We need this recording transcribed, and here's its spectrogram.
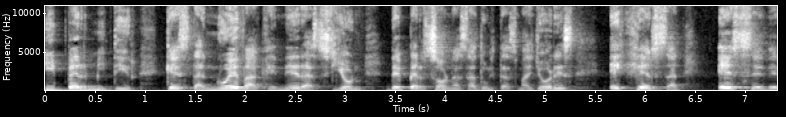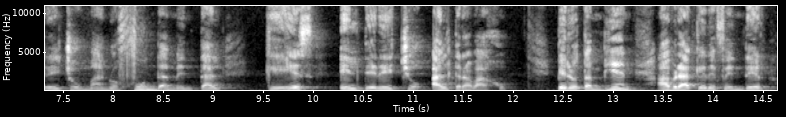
y permitir que esta nueva generación de personas adultas mayores ejerzan ese derecho humano fundamental que es el derecho al trabajo. Pero también habrá que defender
